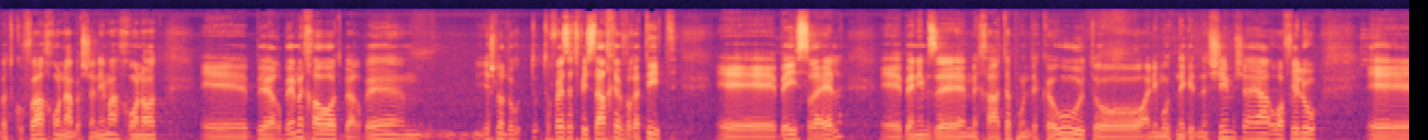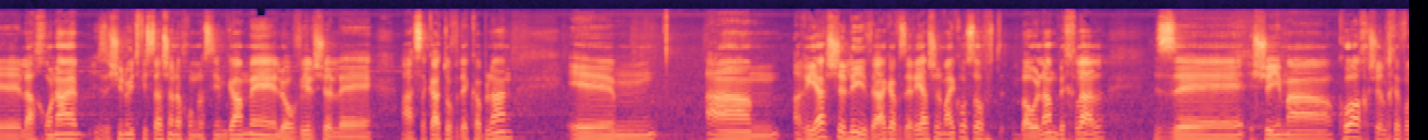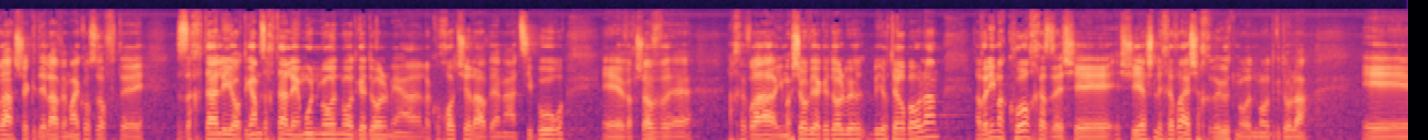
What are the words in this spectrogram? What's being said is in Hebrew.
בתקופה האחרונה, בשנים האחרונות, בהרבה מחאות, בהרבה, יש לנו, תופסת תפיסה חברתית אה, בישראל, אה, בין אם זה מחאת הפונדקאות או אלימות נגד נשים שהיה, או אפילו לאחרונה זה שינוי תפיסה שאנחנו מנסים גם להוביל של העסקת עובדי קבלן. הראייה שלי, ואגב זה ראייה של מייקרוסופט בעולם בכלל, זה שעם הכוח של חברה שגדלה ומייקרוסופט אה, זכתה להיות, גם זכתה לאמון מאוד מאוד גדול מהלקוחות שלה ומהציבור אה, ועכשיו אה, החברה עם השווי הגדול ביותר בעולם, אבל עם הכוח הזה ש, שיש לחברה יש אחריות מאוד מאוד גדולה.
